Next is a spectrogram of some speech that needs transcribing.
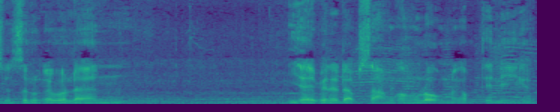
สวนสนุกเอเวอร์แลนด์ใหญ่เป็นระดับ 3 ของโลกนะครับที่นี่ครับ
